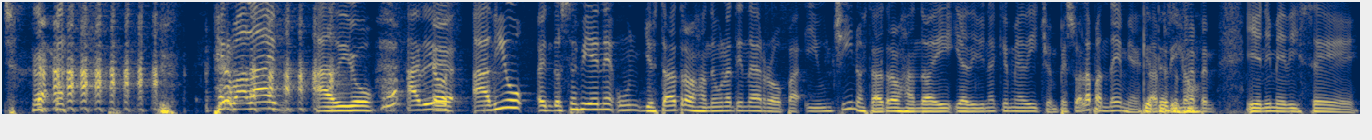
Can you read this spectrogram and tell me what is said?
Herbalife, adiós. Adiós. Eh, adiós. Entonces viene un. Yo estaba trabajando en una tienda de ropa y un chino estaba trabajando ahí y adivina qué me ha dicho. Empezó la pandemia. Estaba te empezando dijo? la y Eni me dice.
